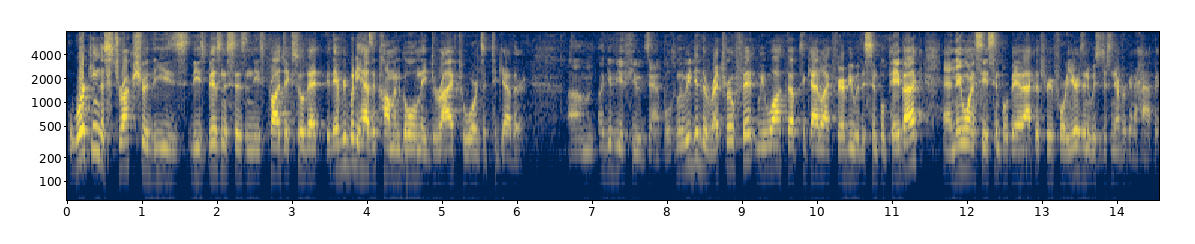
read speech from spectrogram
working to structure these, these businesses and these projects so that everybody has a common goal and they drive towards it together. Um, I'll give you a few examples. When we did the retrofit, we walked up to Cadillac Fairview with a simple payback, and they want to see a simple payback of three or four years, and it was just never going to happen.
